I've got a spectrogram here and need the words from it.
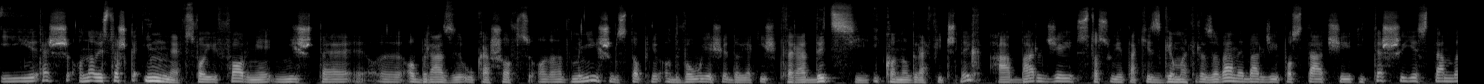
i też ono jest troszkę inne w swojej formie niż te e, obrazy Łukaszowcu. Ono w mniejszym stopniu odwołuje się do jakichś tradycji ikonograficznych, a bardziej stosuje takie zgeometryzowane bardziej postaci i też jest tam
